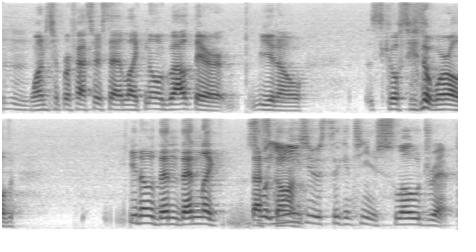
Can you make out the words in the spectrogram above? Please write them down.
Mm-hmm. Once her professor said, like, no, go out there, you know, go see the world. You know, then, then like, that's so what gone. you need to do is to continue slow drip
